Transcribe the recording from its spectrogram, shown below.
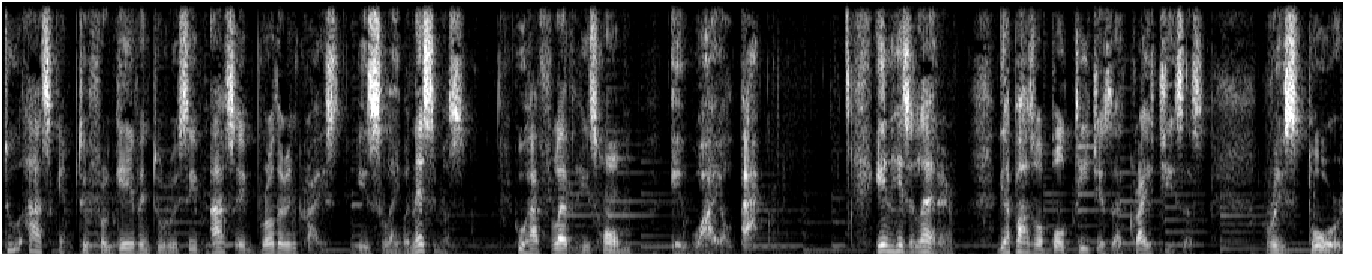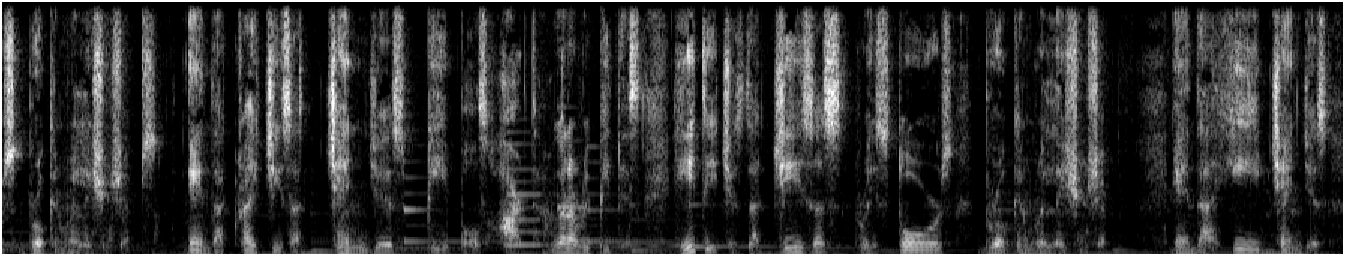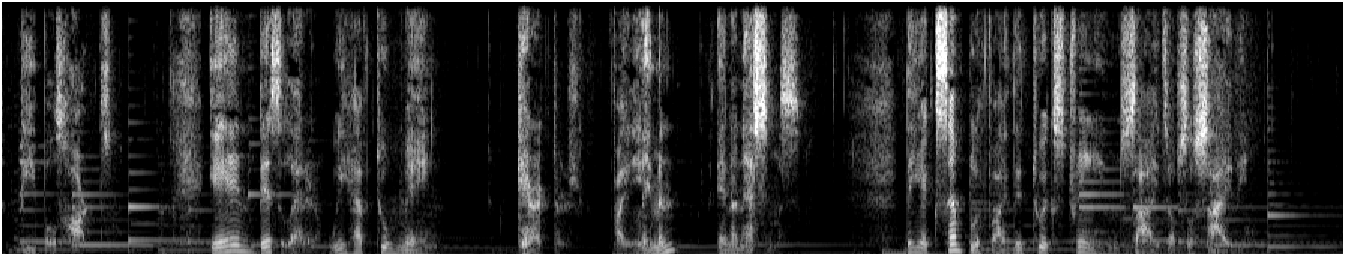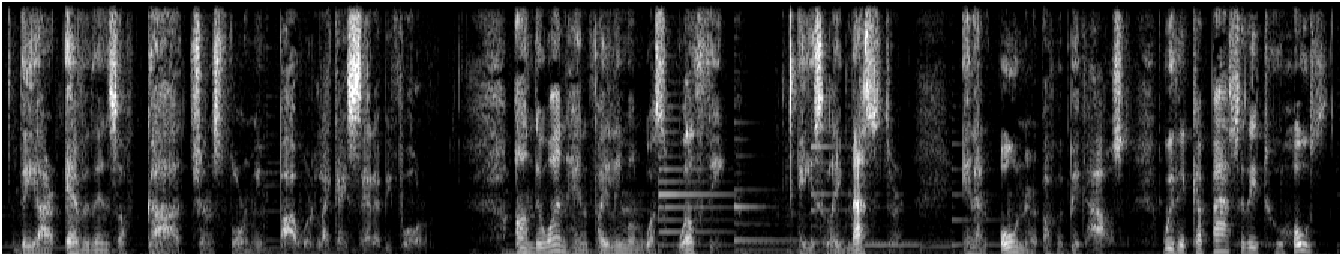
to ask him to forgive and to receive as a brother in Christ his slave Onesimus, who had fled his home a while back. In his letter, the Apostle Paul teaches that Christ Jesus restores broken relationships and that Christ Jesus changes people's heart. I'm going to repeat this. He teaches that Jesus restores broken relationship and that he changes people's hearts. In this letter, we have two main characters, Philemon and Onesimus. They exemplify the two extreme sides of society. They are evidence of God transforming power, like I said before. On the one hand, Philemon was wealthy, a slave master, and an owner of a big house with the capacity to host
